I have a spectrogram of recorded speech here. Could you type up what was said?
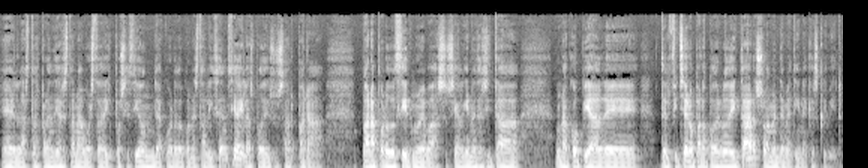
Las transparencias están a vuestra disposición de acuerdo con esta licencia y las podéis usar para, para producir nuevas. Si alguien necesita una copia de, del fichero para poderlo editar, solamente me tiene que escribir.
